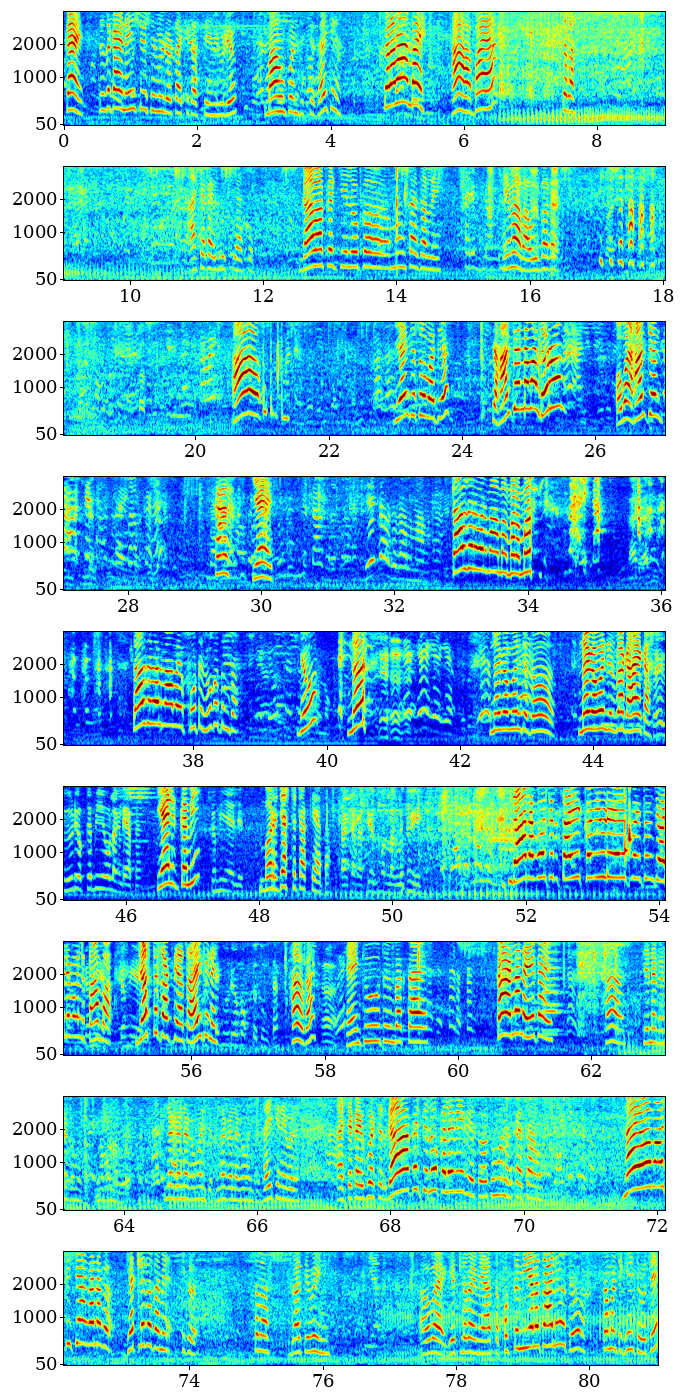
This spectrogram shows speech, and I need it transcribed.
काय? तसं काय नाही सोशल मीडियावर टाकीत असते मी व्हिडिओ मामू पण दिसतात आहे की नाही? चला माम बाय. हां हां बाय हा. चला. अशा काही गोष्टी असतात. गावाकडचे लोक मग काय चाललंय? हे मा भाऊ बघा. हा. यांच्या सोबत या. ते हानत्यान ना मला धरून? हो बाय हानत्यान कोण यायच टावजरवाल मामा मला मा टावजरवाल मामा एक फोटो घेऊ का तुमचा? घेऊ? न नग म्हणते तो. नग म्हणते बघा आहे का? व्हिडिओ कमी येऊ लागले आता. यायलेत कमी? कमी यायले बरं जास्त टाकते आता. टाका ना तेच म्हणू लागलो मी. दादा बोलते तर ताई कमी व्हिडिओ यायलेत म्हणे तुमच्यावाले. म्हणलं थांबा. कमी आहे. जास्त टाकते आता आहे की नाही? व्हिडिओ बघतो तुमचा. हो का? हा. थँक्यू तुम्ही बघताय. काढला ना हे काय? हां ते नग नग म्हणतात नको नको नग नग म्हणतात नग नग म्हणतात आहे की नाही बरं? अशा काही गोष्टी आहेत. गावाकडचे लोकाला वेगळे येतो हो, तुम्हाला काय सांग? नाही हो मावशी शेंगा ना ग घेतल्या जातात मी तिकडं. चला जाते वहिनी. अहो बाय घेतलं बाय मी आता. फक्त मी यालाच आले होते हो. टमाटे घ्यायचे होते.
